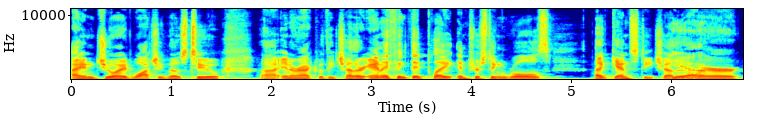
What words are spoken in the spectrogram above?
I enjoyed watching those two uh, interact with each other, and I think they play interesting roles against each other Yeah. where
